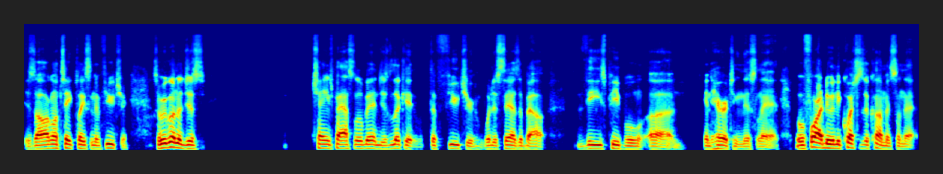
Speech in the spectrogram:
It's all going to take place in the future. So we're going to just change past a little bit and just look at the future, what it says about these people uh inheriting this land. But before I do, any questions or comments on that?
